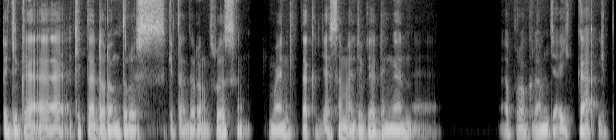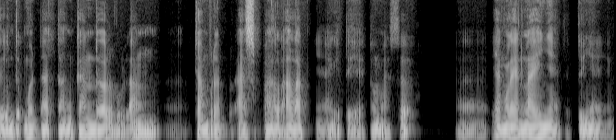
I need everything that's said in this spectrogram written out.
Itu juga uh, kita dorong terus kita dorong terus. Kemarin kita kerjasama juga dengan uh, program JAIKA gitu untuk mendatangkan daur ulang campuran beraspal alatnya gitu ya termasuk uh, yang lain-lainnya tentunya yang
